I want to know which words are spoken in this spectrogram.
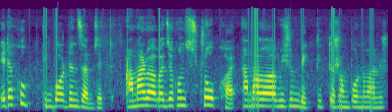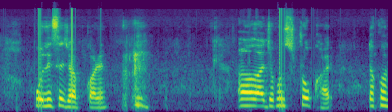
এটা খুব ইম্পর্ট্যান্ট সাবজেক্ট আমার বাবা যখন স্ট্রোক হয়, আমার বাবা ভীষণ ব্যক্তিত্ব সম্পন্ন মানুষ পুলিশে জব করেন। যখন স্ট্রোক হয়, তখন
